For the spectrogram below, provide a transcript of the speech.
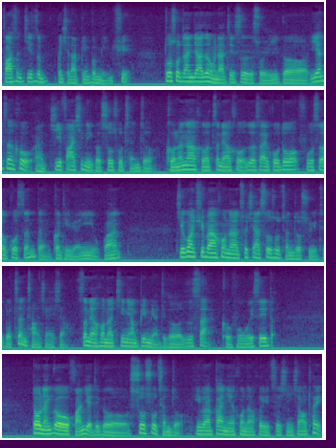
发生机制目前呢并不明确。多数专家认为呢，这是属于一个炎症后呃继发性的一个色素沉着，可能呢和治疗后热晒过多、肤色过深等个体原因有关。激光祛斑后呢出现色素沉着属于这个正常现象，治疗后呢尽量避免这个日晒、口服维 C 等。都能够缓解这个色素沉着，一般半年后呢会自行消退。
